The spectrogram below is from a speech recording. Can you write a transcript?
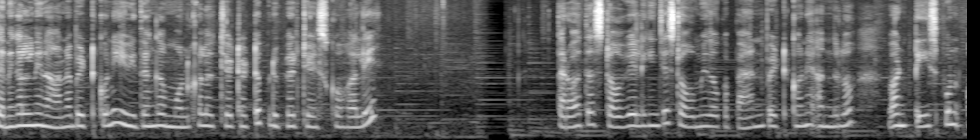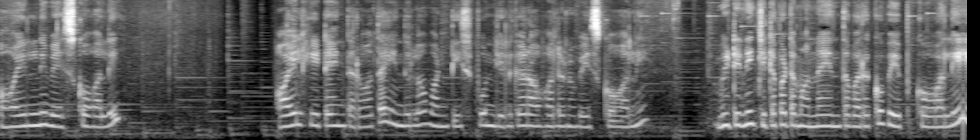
శనగల్ని నానబెట్టుకొని ఈ విధంగా మొలకలు వచ్చేటట్టు ప్రిపేర్ చేసుకోవాలి. తర్వాత స్టవ్ వెలిగించి స్టవ్ మీద ఒక ప్యాన్ పెట్టుకొని అందులో వన్ టీ స్పూన్ ఆయిల్ని వేసుకోవాలి. ఆయిల్ హీట్ అయిన తర్వాత ఇందులో వన్ టీ స్పూన్ జీలకర్ర ఆవాలను వేసుకోవాలి. వీటిని చిటపటం అన్నేంత వరకు వేపుకోవాలి.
